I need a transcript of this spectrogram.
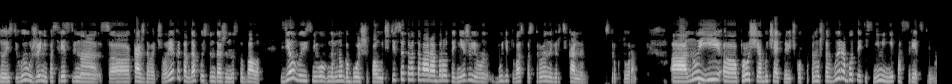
То есть вы уже непосредственно с а, каждого человека, там, да, пусть он даже на 100 баллов сделал, вы с него намного больше получите с этого товарооборота, нежели он будет у вас построена вертикальная структура. А, ну и а, проще обучать новичков, потому что вы работаете с ними непосредственно.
